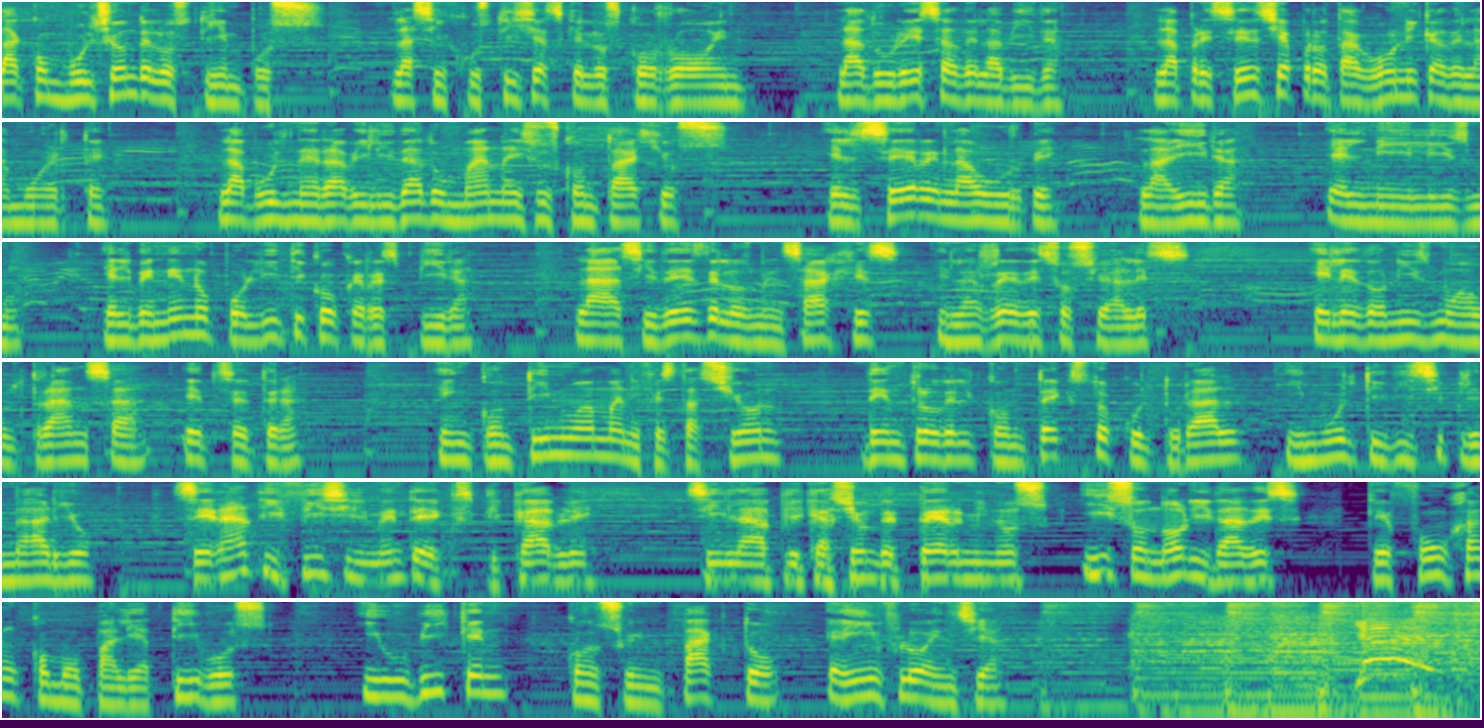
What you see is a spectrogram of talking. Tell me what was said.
La convulsión de los tiempos, las injusticias que los corroen, la dureza de la vida, la presencia protagónica de la muerte, la vulnerabilidad humana y sus contagios, el ser en la urbe, la ira, el nihilismo, el veneno político que respira, la acidez de los mensajes en las redes sociales, el hedonismo a ultranza, etc., en continua manifestación dentro del contexto cultural y multidisciplinario, será difícilmente explicable sin la aplicación de términos y sonoridades que funjan como paliativos y ubiquen con su impacto e influencia. Yeah!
